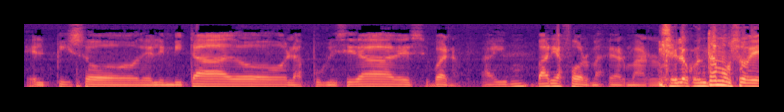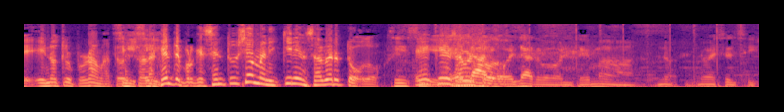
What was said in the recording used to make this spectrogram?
el piso del invitado, las publicidades, bueno, hay varias formas de armarlo. Y se lo contamos eh, en otro programa todo Sí, eso a la gente porque se entusiasman y quieren saber todo. Sí, sí, Eh, quieren es saber largo, todo. es largo, el tema no, no es sencillo.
